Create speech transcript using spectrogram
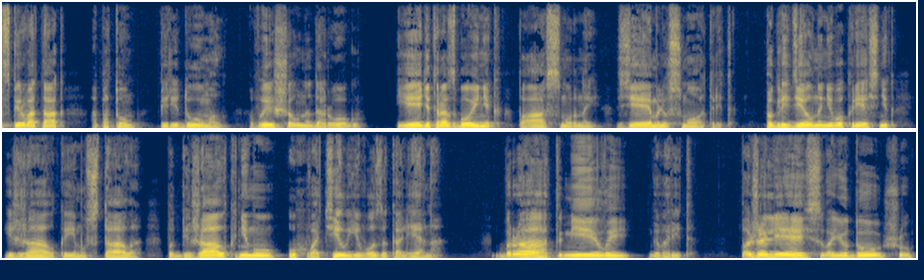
сперва так, а потом передумал, вышел на дорогу. Едет разбойник, пасмурный, в землю смотрит. Поглядел на него крестник, и жалко ему стало. подбежал к нему, ухватил его за колено. «Брат милый», — говорит, — «пожалей свою душу,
